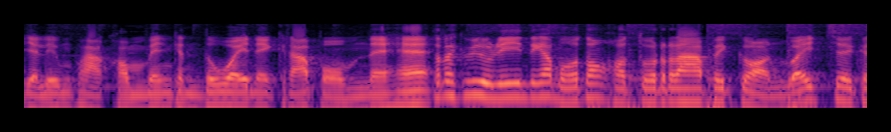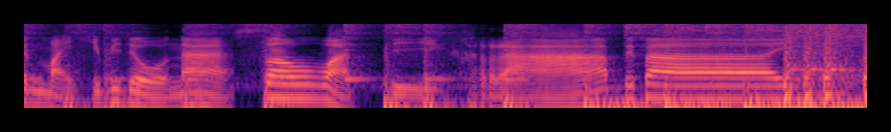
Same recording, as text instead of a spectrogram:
อย่าลืมฝากคอมเมนต์กันด้วยนะครับผมนะฮะสำหรับคลิปวิดีโอนี้นะครับผมก็ต้องขอตัวลาไปก่อนไว้เจอกันใหม่คลิปวิดีโอหน้า สวัสดีครับบ๊ายบาย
